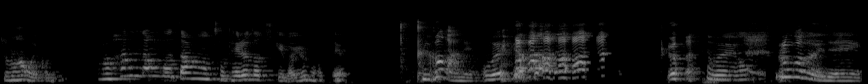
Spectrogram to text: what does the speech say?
좀 하고 있거든요. 그럼 한 정거장 저 데려다 주기 막 이런 거 어때요? 그건 안 해요. 왜? 왜요? 그런 거는 이제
